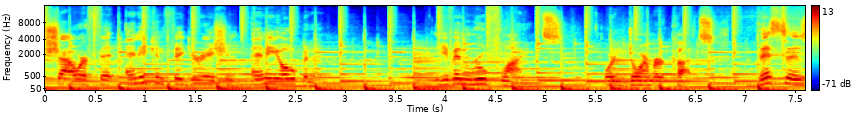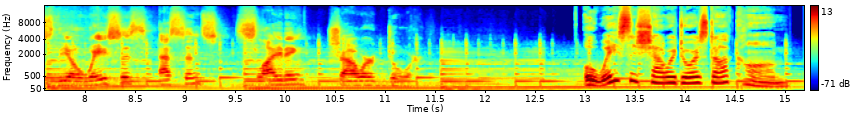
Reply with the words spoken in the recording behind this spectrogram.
shower fit any configuration, any opening, even roof lines or dormer cuts. This is the Oasis Essence sliding shower door. OasisShowerDoors.com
